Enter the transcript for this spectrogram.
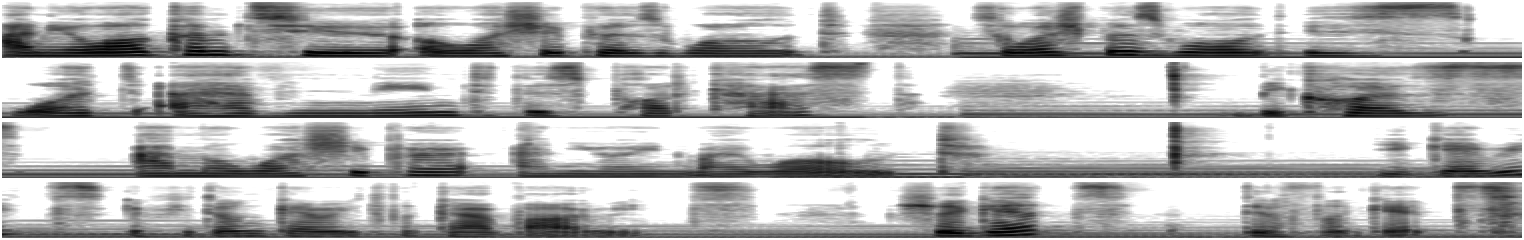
and you're welcome to a Worshipper's World. So, Worshipper's World is what I have named this podcast because I'm a worshiper and you're in my world. You get it? If you don't get it, forget about it. Should get? Don't forget.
